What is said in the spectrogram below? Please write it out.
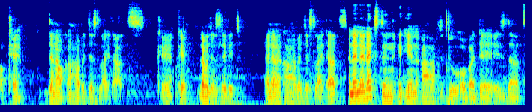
Okay. Then I can have it just like that. Okay. Okay. Let me just leave it. And then I can have it just like that. And then the next thing again I have to do over there is that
